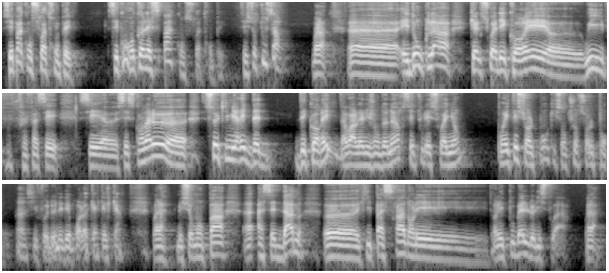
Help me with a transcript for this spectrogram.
c'est pas qu'on soit trompé, c'est qu'on reconnaisse pas qu'on soit trompé. C'est surtout ça. Voilà. Euh, et donc là, qu'elle soit décorée, euh, oui, euh, c'est scandaleux. Ceux qui méritent d'être décorés, d'avoir la Légion d'honneur, c'est tous les soignants qui ont été sur le pont, qui sont toujours sur le pont, hein, s'il faut donner des breloques à quelqu'un. Voilà, mais sûrement pas à, cette dame qui passera dans les, dans les poubelles de l'histoire. Voilà.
